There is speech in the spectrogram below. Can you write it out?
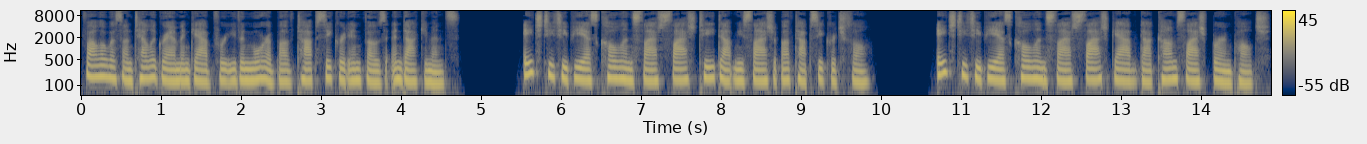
Follow us on Telegram and Gab for even more above top secret infos and documents. https colon slash slash t.me slash above top secret https colon slash slash gab.com slash berndpulch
